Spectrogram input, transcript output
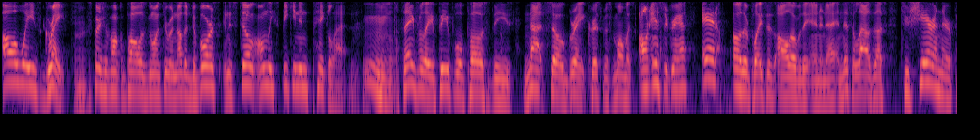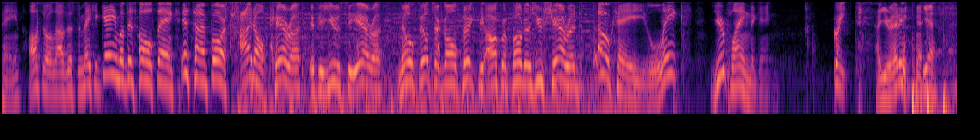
always great, mm. especially if Uncle Paul is going through another divorce and is still only speaking in pig Latin. Hmm. Thankfully, people post these not so great Christmas moments on Instagram and other places all over the internet, and this allows us to share in their pain. Also allows us to make a game of this whole thing. It's time for I Don't Care if you use Sierra. No filter gonna fix the awkward photos you shared. Okay, Link, you're playing the game. Great. Are you ready? Yes.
